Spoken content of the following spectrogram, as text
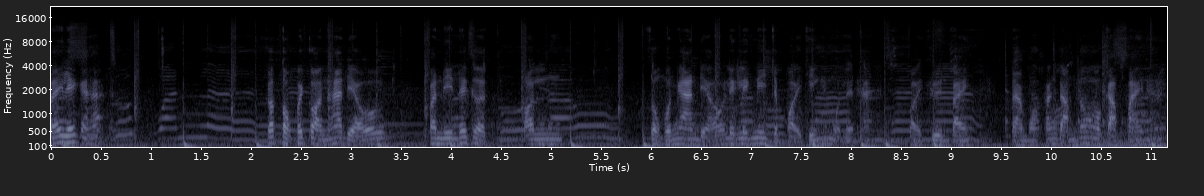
ไซส์เล็กอะฮะ ก็ตกไปก่อนนะฮะ เดี๋ยวฟันดินถ้าเกิดตอนส่งผลงานเดี๋ยวเล็ก ๆ นี่จะปล่อยทิ้งให้หมดเลยนะฮะ ปล่อยคืนไป แต่หมอข้างดำต้องเอากลับไปนะฮะ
